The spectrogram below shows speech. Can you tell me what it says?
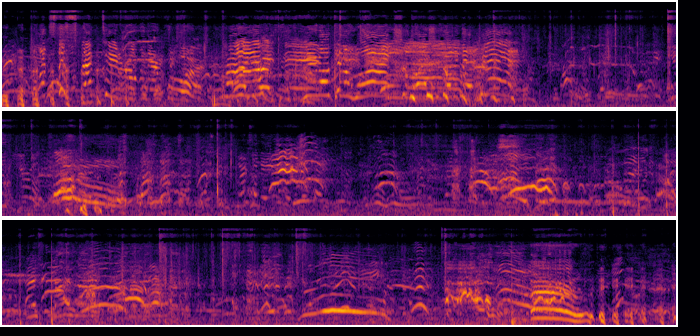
What's the spectator over there for? Huh? You're not gonna watch unless you're gonna get hit. You, you're a- Oh!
